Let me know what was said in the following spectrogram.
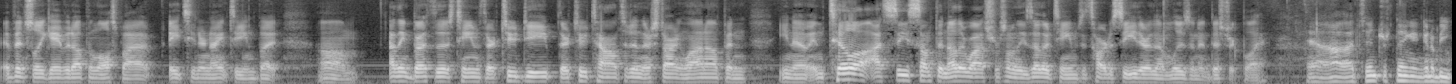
eventually gave it up and lost by 18 or 19. But um, I think both of those teams they're too deep, they're too talented in their starting lineup, and you know until I see something otherwise from some of these other teams, it's hard to see either of them losing in district play. Yeah, that's interesting and going to be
